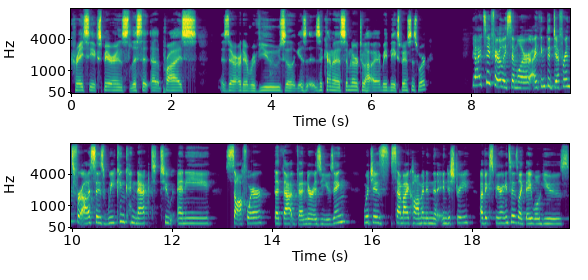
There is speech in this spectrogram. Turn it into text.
creates the experience, lists it at a price? Is there are there reviews? Is is it kind of similar to how Airbnb experiences work? Yeah, I'd say fairly similar. I think the difference for us is we can connect to any software that that vendor is using, which is semi common in the industry of experiences. Like they will use,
